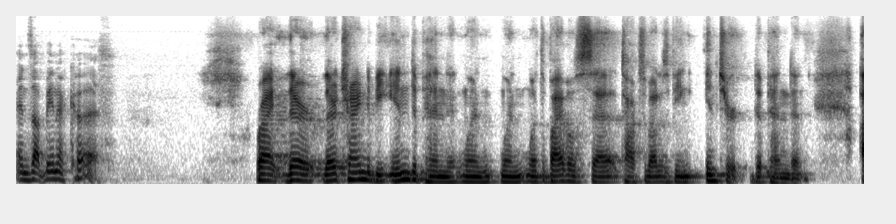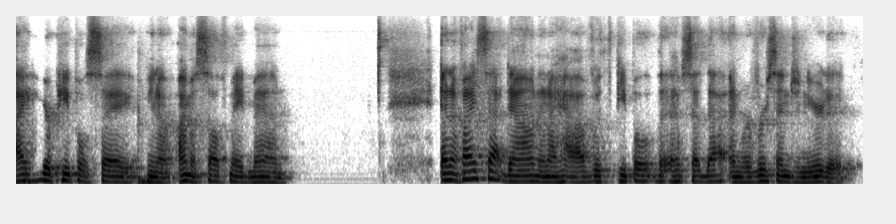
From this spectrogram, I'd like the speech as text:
ends up being a curse. Right. They're they're trying to be independent when when what the Bible says talks about is being interdependent. I hear people say, you know, I'm a self-made man. And if I sat down and I have with people that have said that and reverse engineered it,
